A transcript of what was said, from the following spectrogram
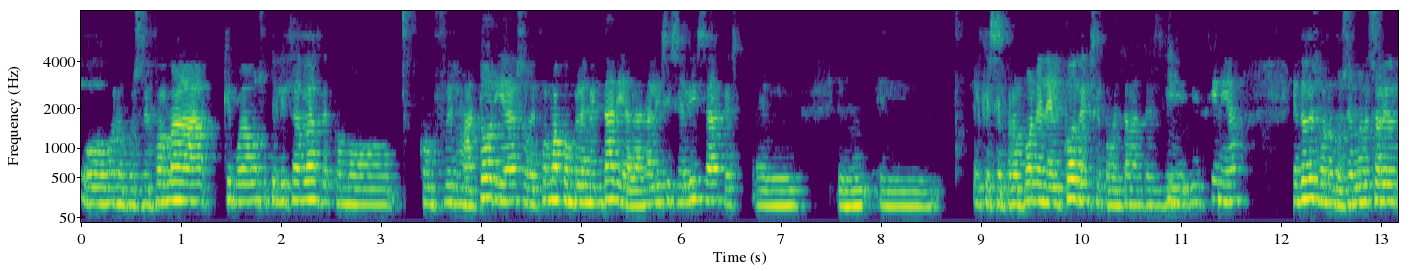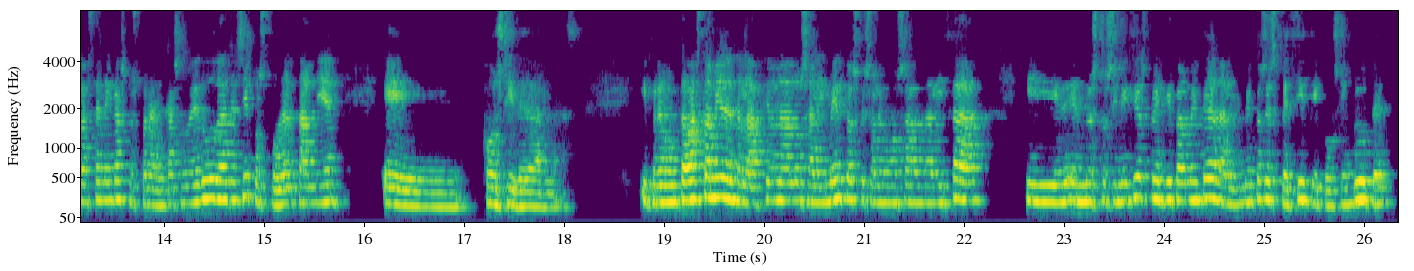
o bueno, pues de forma que podamos utilizarlas de como confirmatorias o de forma complementaria al análisis ELISA, que es el, que se propone en el códex, que comentaba antes Virginia. Entonces, bueno, pues hemos desarrollado otras técnicas pues para en caso de dudas y así, pues poder también eh, considerarlas. Y preguntabas también en relación a los alimentos que solemos analizar y en nuestros inicios principalmente en alimentos específicos, sin gluten,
